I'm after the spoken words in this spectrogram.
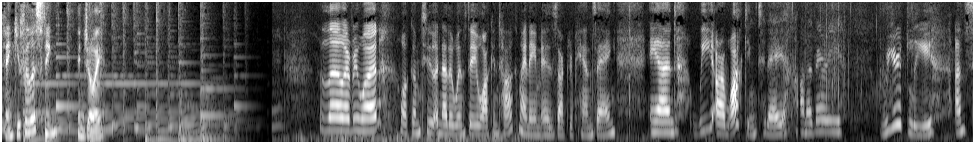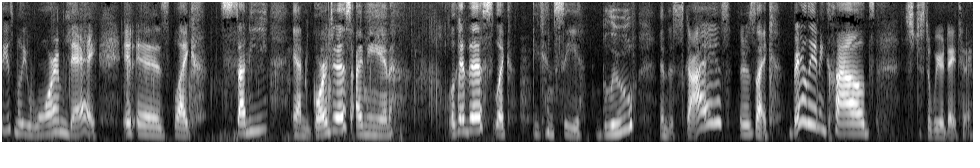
Thank you for listening. Enjoy. Everyone. Welcome to another Wednesday Walk and Talk. My name is Dr. Pan Zhang, and we are walking today on a very weirdly, unseasonably warm day. It is like sunny and gorgeous. I mean, look at this. Like, you can see blue in the skies. There's like barely any clouds. It's just a weird day today.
